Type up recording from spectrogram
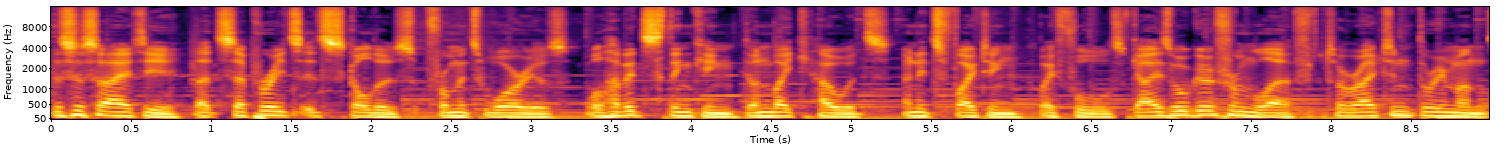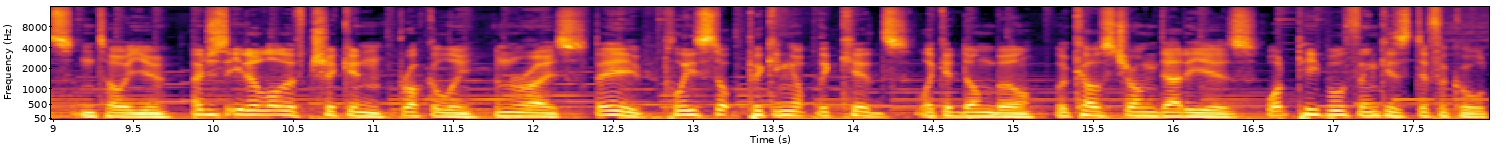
The society that separates its scholars from its warriors will have its thinking done by cowards and its fighting by fools. Guys will go from left to right in three months and tell you, I just eat a lot of chicken, broccoli, and rice. Babe, please stop picking up the kids like a dumbbell. Look how strong daddy is. What people think is difficult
